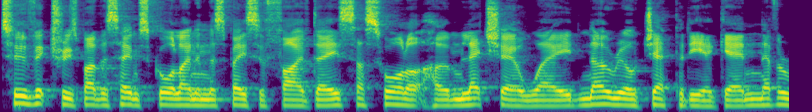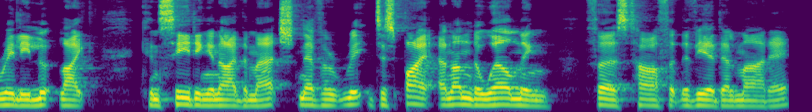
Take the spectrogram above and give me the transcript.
two victories by the same scoreline in the space of five days. Sassuolo at home, Lecce away, no real jeopardy again. Never really looked like conceding in either match. Never, re- despite an underwhelming first half at the Via del Mare,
